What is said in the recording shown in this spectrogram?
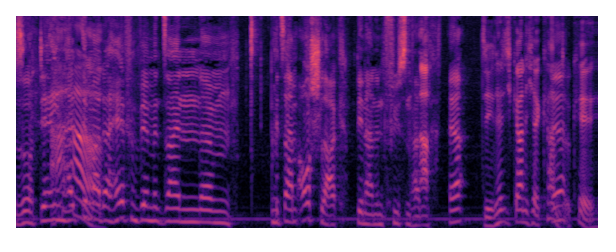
So, der ihm Ah. halt immer da helfen will mit, seinen, ähm, mit seinem Ausschlag, den er an den Füßen hat. Ach. Ja. Den hätte ich gar nicht erkannt. Ja. Okay,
